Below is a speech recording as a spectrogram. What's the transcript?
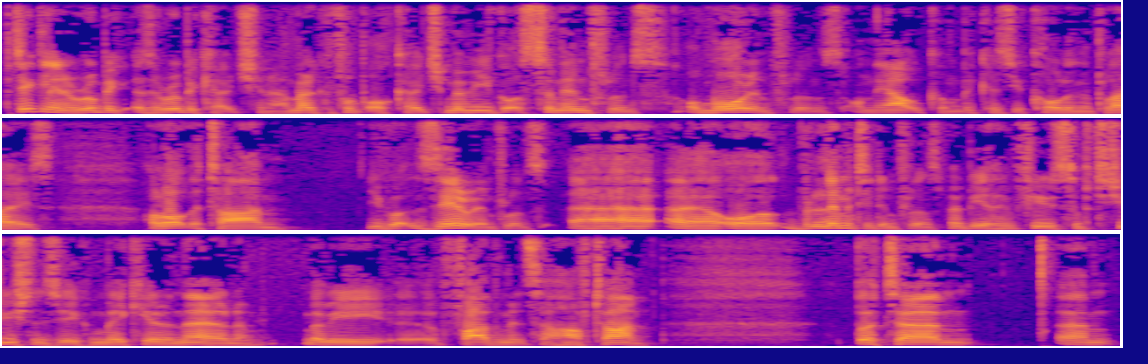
particularly in a rugby, as a rugby coach, you know, American football coach, maybe you've got some influence or more influence on the outcome because you're calling the plays. A lot of the time, you've got zero influence uh, uh, or limited influence, maybe a few substitutions you can make here and there, and maybe uh, five minutes at half time. But um, um,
